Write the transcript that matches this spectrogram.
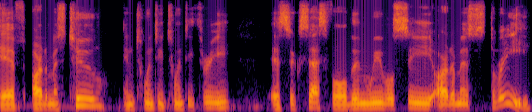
If Artemis 2 in 2023 is successful, then we will see Artemis 3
